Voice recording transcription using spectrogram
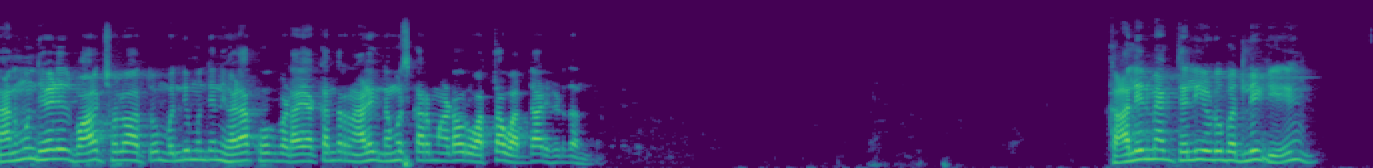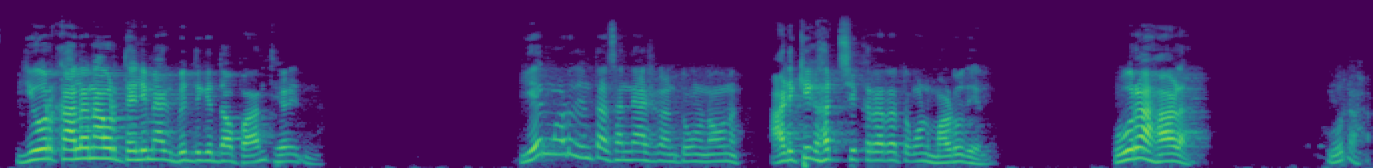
ನಾನು ಮುಂದೆ ಹೇಳಿದ ಭಾಳ ಚಲೋ ಆಯ್ತು ಮಂದಿ ಮುಂದಿನ ಹೇಳಕ್ಕೆ ಹೋಗ್ಬೇಡ. ಯಾಕಂದ್ರೆ ನಾಳೆಗೆ ನಮಸ್ಕಾರ ಮಾಡೋರು ಒತ್ತ ಒದ್ದಾರ ಹಿಡ್ದಂತ. ಕಾಲಿನ ಮ್ಯಾಗ ತಲೆ ಇಡು ಬದ್ಲಿಗೆ, ಇವ್ರ ಕಾಲನ ಅವ್ರ ತಲೆ ಮ್ಯಾಗ ಬಿದ್ದಿಗಿದ್ದವಪ್ಪ ಅಂತ ಹೇಳಿದ್ನ. ಏನು ಮಾಡೋದು ಇಂಥ ಸನ್ಯಾಸಿಗಳನ್ನ ತೊಗೊಂಡು ಅವನು ಅಡಿಕೆಗೆ ಹತ್ತು ಸಿಕ್ಕರಾರ ತೊಗೊಂಡು ಮಾಡೋದೇನು ಊರ ಹಾಳ. ಊರ ಹಾಳ.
